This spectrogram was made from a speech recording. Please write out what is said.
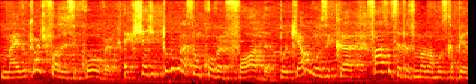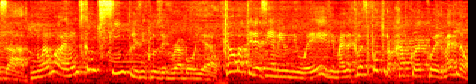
Mas o que eu acho foda desse cover é que tinha de tudo pra ser um cover foda, porque é uma música fácil de ser transformada numa música pesada. Não é uma, é uma música muito simples, inclusive, Rebel Yell. Tem uma bateriazinha meio new wave, mas aquilo você pode trocar por qualquer coisa. Mas não,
